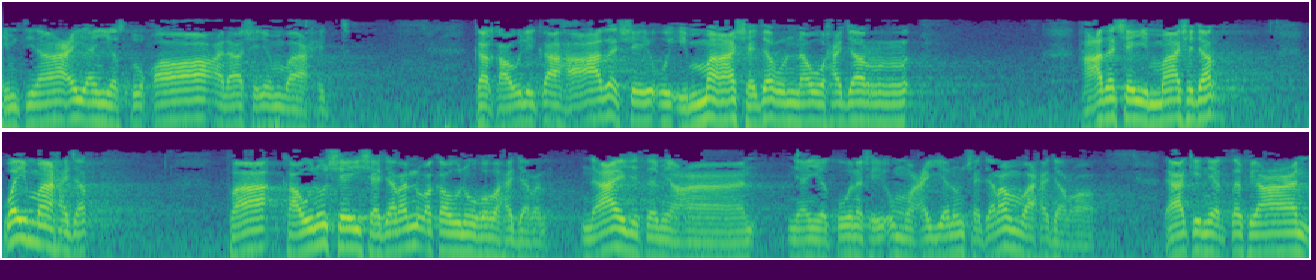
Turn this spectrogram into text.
امتناع أن يصدقا على شيء واحد. كقولك هذا الشيء إما شجر أو حجر. هذا الشيء إما شجر وإما حجر. فكون الشيء شجرا وكونه حجرا لا يجتمعان لأن يكون شيء معين شجرا وحجرا. لكن يرتفعان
